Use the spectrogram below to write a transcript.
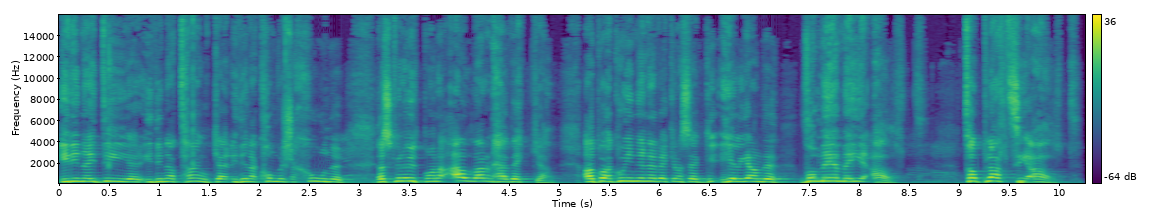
I dina idéer, i dina tankar, i dina konversationer. Jag skulle vilja utmana alla den här veckan. Att bara gå in i den här veckan och säga, helige ande, var med mig i allt. Ta plats i allt.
